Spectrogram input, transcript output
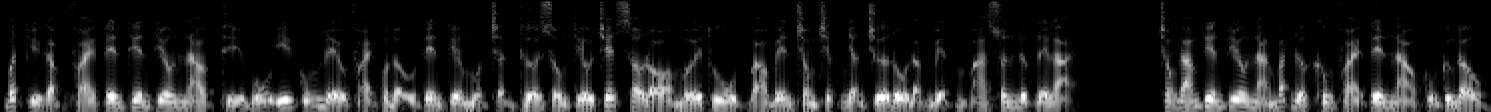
Bất kỳ gặp phải tên thiên kiêu nào thì vũ ý cũng đều phải quần đầu tên kia một trận thừa sống thiếu chết sau đó mới thu vào bên trong chiếc nhận chứa đồ đặc biệt mà xuân đức để lại. Trong đám thiên kiêu nàng bắt được không phải tên nào cũng cứng đầu,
